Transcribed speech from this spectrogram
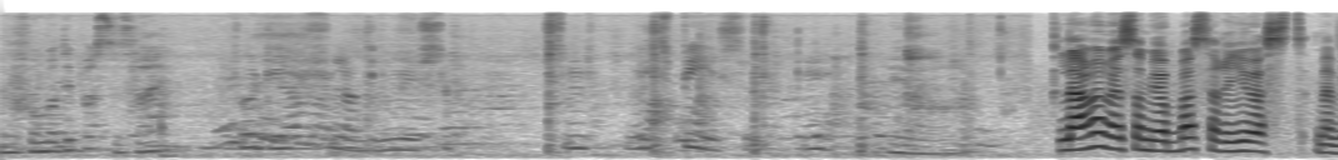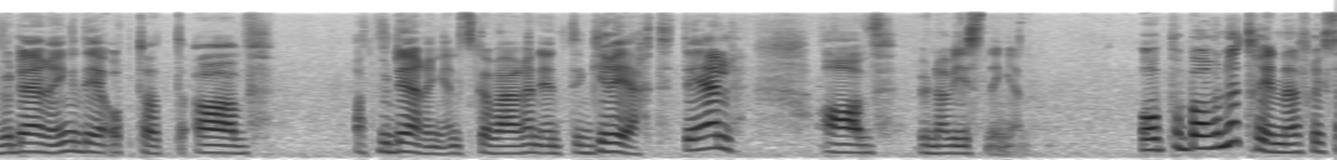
Hvorfor må de passe seg? fordi flaggermusen vil spise dem. Lærere som jobber seriøst med vurdering, de er opptatt av at vurderingen skal være en integrert del av undervisningen. Og på barnetrinnet f.eks.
